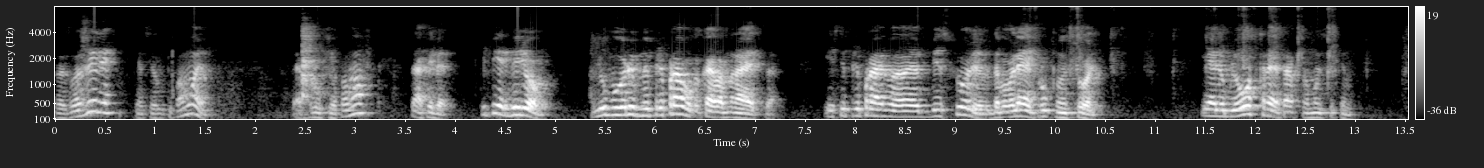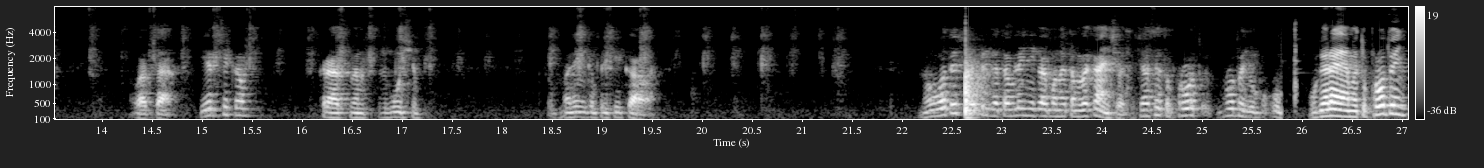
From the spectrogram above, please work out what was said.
разложили. Я все руки помою. Так, руки я помыл. Так, ребят, теперь берем любую рыбную приправу, какая вам нравится. Если приправа без соли, добавляем крупную соль. Я люблю острое, так что мы сыпем вот так перчиком красным, жгучим, чтобы маленько припекало. Ну вот и все, приготовление как бы на этом заканчивается. Сейчас эту противень, убираем эту противень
